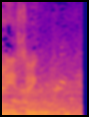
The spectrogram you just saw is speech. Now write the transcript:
Amazing.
